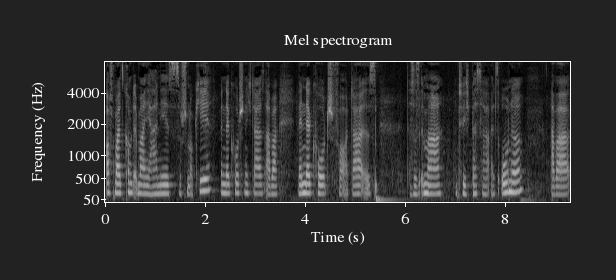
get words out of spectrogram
oftmals kommt immer, ja, nee, es ist so schon okay, wenn der Coach nicht da ist, aber wenn der Coach vor Ort da ist, das ist immer natürlich besser als ohne. Aber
